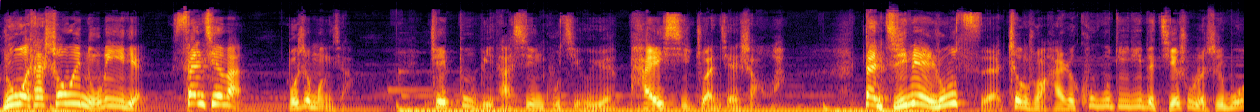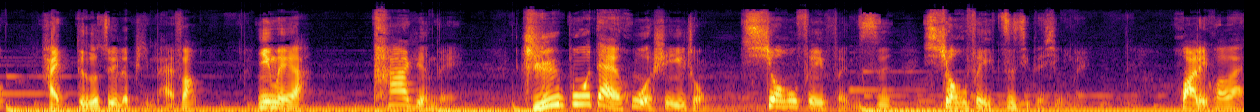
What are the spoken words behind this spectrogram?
如果她稍微努力一点，三千万不是梦想，这不比他辛苦几个月拍戏赚钱少啊。但即便如此，郑爽还是哭哭啼啼地结束了直播，还得罪了品牌方，因为啊，他认为直播带货是一种消费粉丝、消费自己的行为。话里话外，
